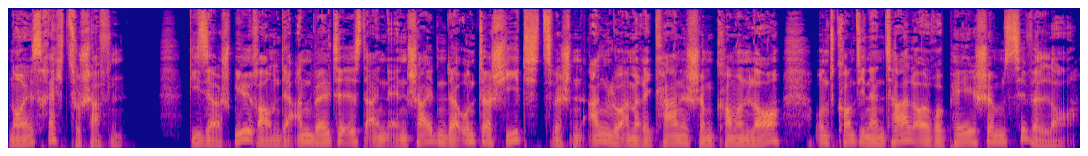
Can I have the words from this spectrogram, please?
neues Recht zu schaffen. Dieser Spielraum der Anwälte ist ein entscheidender Unterschied zwischen angloamerikanischem Common Law und kontinentaleuropäischem Civil Law.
